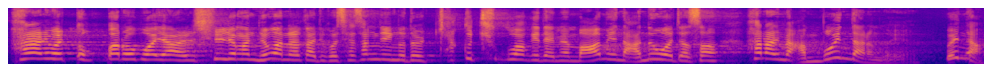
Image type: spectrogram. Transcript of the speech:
하나님을 똑바로 봐야 할 신령한 영안을 가지고 세상적인 것들을 자꾸 추구하게 되면 마음이 나누어져서 하나님이 안 보인다는 거예요. 왜냐?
